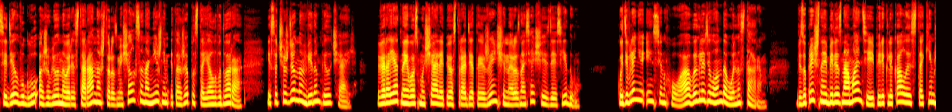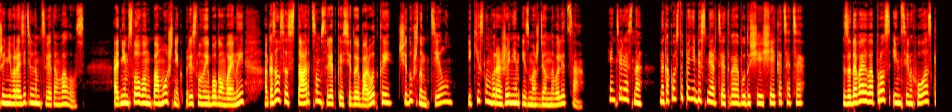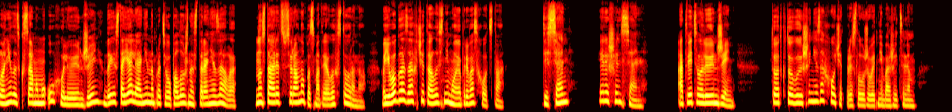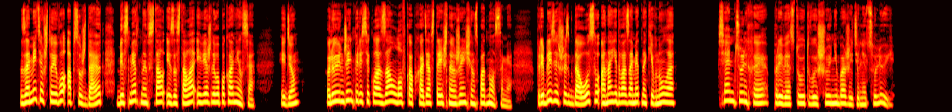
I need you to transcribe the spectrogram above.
сидел в углу оживленного ресторана, что размещался на нижнем этаже постоялого двора, и с отчужденным видом пил чай. Вероятно, его смущали пестро одетые женщины, разносящие здесь еду. К удивлению Инсинхуа, выглядел он довольно старым. Безупречная белизна мантии перекликалась с таким же невыразительным цветом волос. Одним словом, помощник, присланный богом войны, оказался старцем с редкой седой бородкой, тщедушным телом и кислым выражением изможденного лица. «Интересно, на какой ступени бессмертия твоя будущая ищейка Цеце?» Задавая вопрос, Инсинхуа склонилась к самому уху Люэнжэнь, да и стояли они на противоположной стороне зала. Но старец все равно посмотрел в их сторону. В его глазах читалось немое превосходство. «Дисянь или Шинсянь?» — ответила Люинжень. «Тот, кто выше, не захочет прислуживать небожителям». Заметив, что его обсуждают, бессмертный встал из-за стола и вежливо поклонился. Идем. Люинджинь пересекла зал, ловко обходя встречных женщин с подносами. Приблизившись к Даосу, она едва заметно кивнула «Сянь Цуньхэ приветствует высшую небожительницу Люй».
